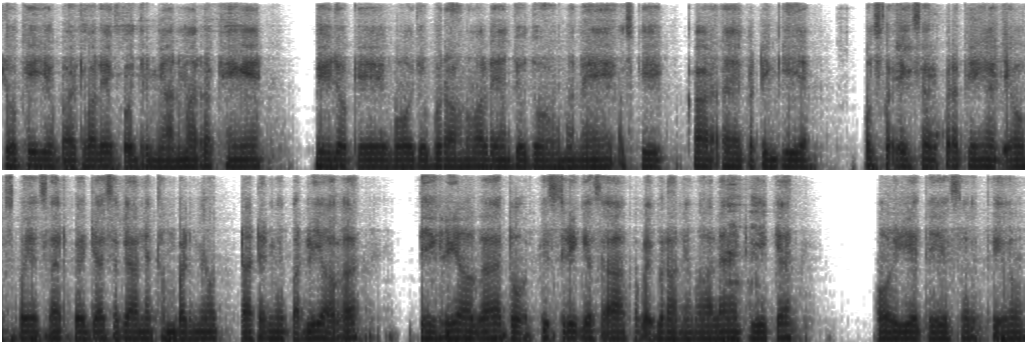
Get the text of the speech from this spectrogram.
जो कि ये वाइट वाले को दरमियान में रखेंगे। फिर जो कि वो जो ब्राउन वाले हैं, जो दो मैंने उसकी कटिंग की है, उसको एक साइड पे रखेंगे उसको एक साइड पे जैसा कि आपने थंबड़ में और टाइटल में पढ़ लिया होगा, देख लिया होगा तो इस तरीके से आकर भाई बनाने वाला है, ठीक है। और ये देख सकते हो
